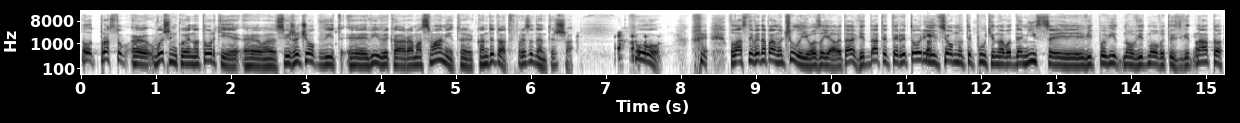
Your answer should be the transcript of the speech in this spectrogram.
Ну от просто е, вишенькою на торті свіжачок від Вівіка Рамасвамі, кандидат в президенти США. Фу. Власне, ви напевно чули його заяви, так? віддати території, цьомнути Путіна в одне місце, відповідно відмовитись від НАТО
